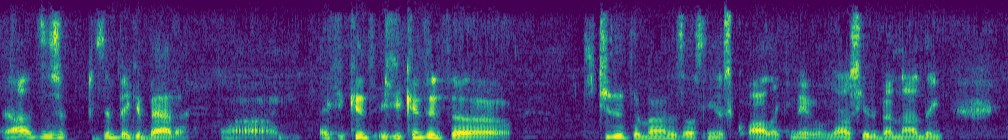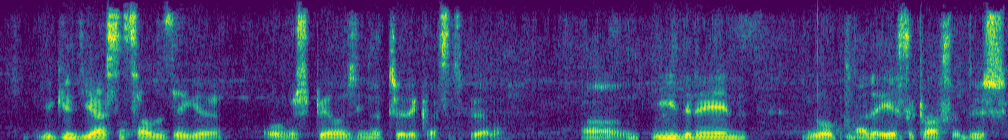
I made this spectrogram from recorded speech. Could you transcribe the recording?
Ja, het is, een beetje beide. Uh, en je kunt, je kunt het, uh, je kunt het er zelfs niet eens kwalijk nemen. Want als je erbij nadenkt, je kunt juist hetzelfde zeggen over spelers die in de tweede klasse spelen. Uh, iedereen wil naar de eerste klasse. Dus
